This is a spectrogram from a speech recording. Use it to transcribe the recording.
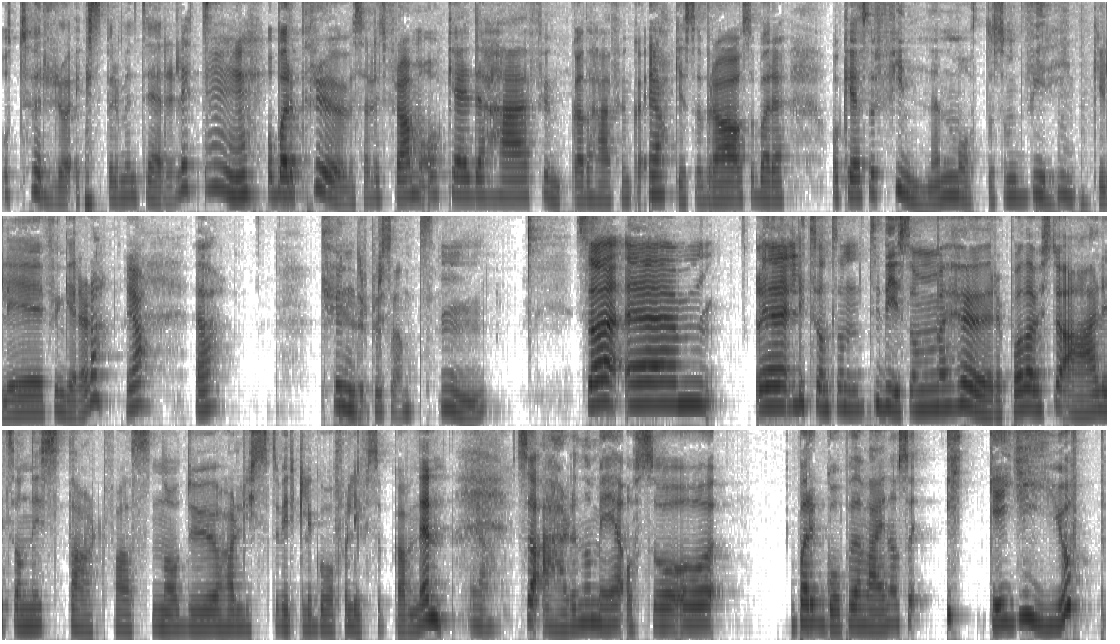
Å tørre å eksperimentere litt. Mm. Og bare prøve seg litt fram. Ok, det her funka, det her funka Ja. ikke så bra. Og så bare Ok, så finne en måte som virkelig fungerer, da. Ja, Ja. Kult. 100 Mm. Så ehm, eh, litt sånn som til de som hører på, da, hvis du er litt sånn i startfasen og du har lyst til å virkelig gå for livsoppgaven din, ja. så er det noe med også å bare gå på den veien og så ikke gi opp.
